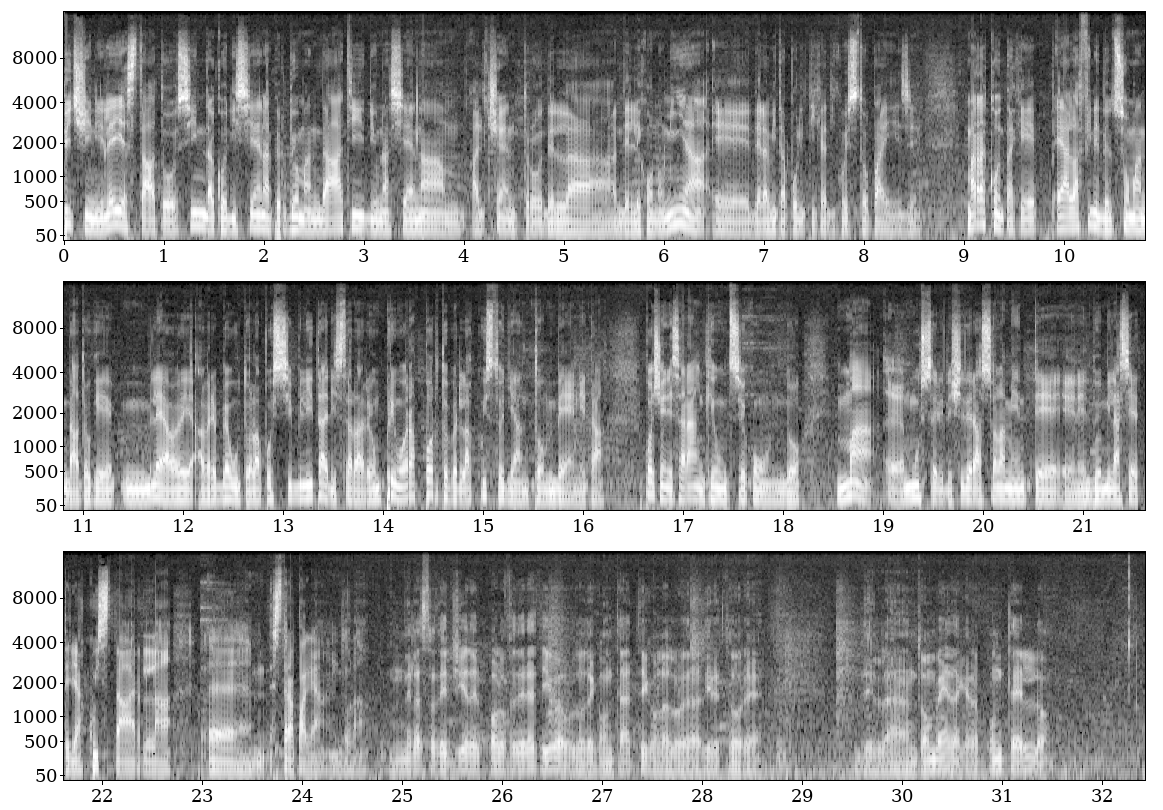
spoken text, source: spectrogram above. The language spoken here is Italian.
Piccini, lei è stato sindaco di Siena per due mandati, di una Siena al centro dell'economia e della vita politica di questo paese, ma racconta che è alla fine del suo mandato che lei avrebbe avuto la possibilità di instaurare un primo rapporto per l'acquisto di Anton Beneta, poi ce ne sarà anche un secondo, ma eh, Mussari deciderà solamente eh, nel 2007 di acquistarla eh, strapagandola. Nella strategia del polo federativo ho avuto dei contatti con l'allora direttore dell'Anton Beda che era a Pontello,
